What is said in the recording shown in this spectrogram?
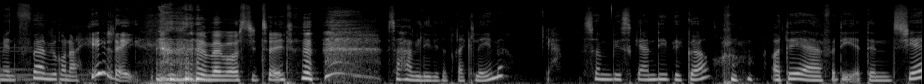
Men før vi runder helt af med vores citat, så har vi lige lidt reklame, Ja. som vi gerne lige vil gøre. og det er fordi, at den 6.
